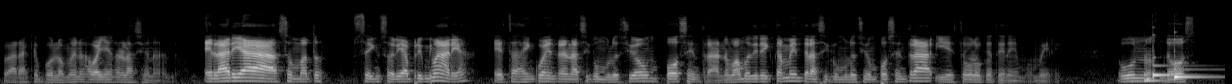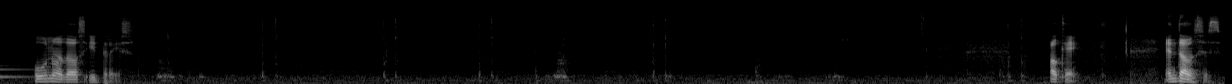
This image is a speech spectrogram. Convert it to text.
para que por lo menos vayan relacionando. El área somatosensorial primaria, esta se encuentra en la circunvolución postcentral. Nos vamos directamente a la circunvolución postcentral y esto es lo que tenemos, miren. 1, 2, 1, 2 y 3. Ok. Entonces,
